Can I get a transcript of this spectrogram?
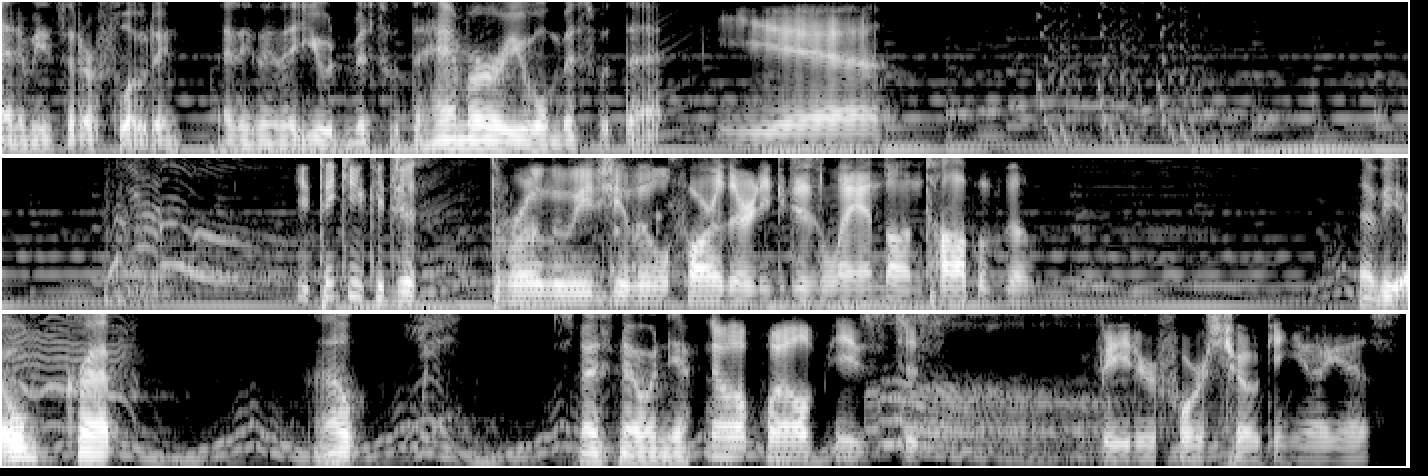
enemies that are floating. Anything that you would miss with the hammer, you will miss with that. Yeah. You think you could just throw Luigi a little farther and you could just land on top of them? That'd be- oh crap. Help. it's nice knowing you. No, well, he's just Vader force choking you, I guess.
